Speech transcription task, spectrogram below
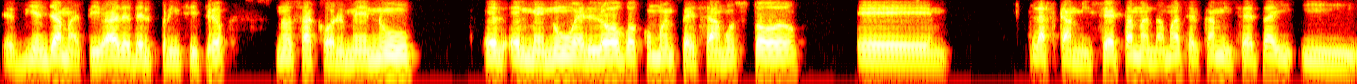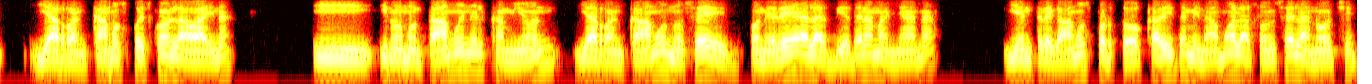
es, bien llamativa desde el principio, nos sacó el menú, el, el menú, el logo, cómo empezamos todo. Eh, las camisetas, mandamos a hacer camisetas y, y, arrancamos pues con la vaina y, y, nos montábamos en el camión y arrancamos, no sé, ponerle a las 10 de la mañana y entregamos por todo Cali y terminamos a las 11 de la noche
